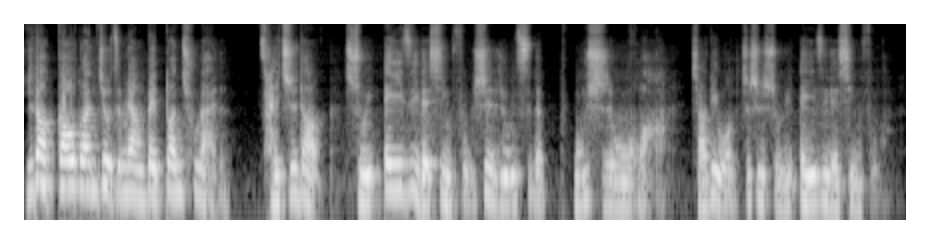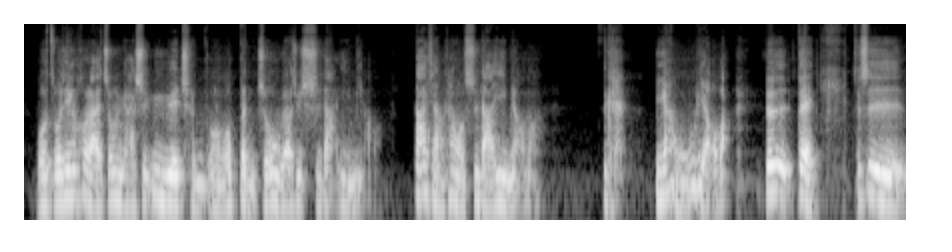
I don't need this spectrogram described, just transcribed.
直到高端就这么样被端出来了，才知道属于 AZ 的幸福是如此的朴实无华。小弟我就是属于 AZ 的幸福。我昨天后来终于还是预约成功了，我本周五要去施打疫苗。大家想看我施打疫苗吗？这个应该很无聊吧？就是对，就是。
